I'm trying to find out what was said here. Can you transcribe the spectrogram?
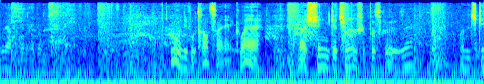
Vous n'apprendrez donc jamais. Oh, niveau 35, ouais. Machine quelque chose, je sais pas ce que c'est. Munchkin.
